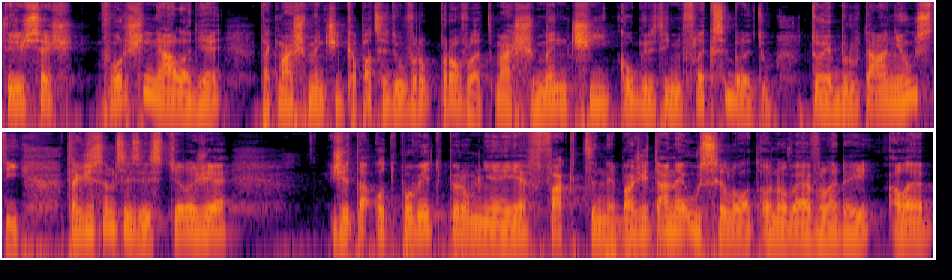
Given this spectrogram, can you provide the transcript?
Ty, když seš v horší náladě, tak máš menší kapacitu pro vlet, máš menší kognitivní flexibilitu. To je brutálně hustý. Takže jsem si zjistil, že že ta odpověď pro mě je fakt nebažit a neusilovat o nové vledy, ale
